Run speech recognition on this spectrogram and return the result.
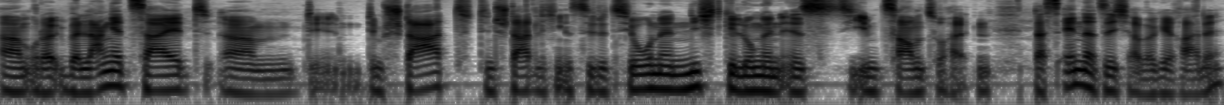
ähm, oder über lange Zeit ähm, den, dem Staat, den staatlichen Institutionen nicht gelungen ist, sie im Zaum zu halten. Das ändert sich aber gerade.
